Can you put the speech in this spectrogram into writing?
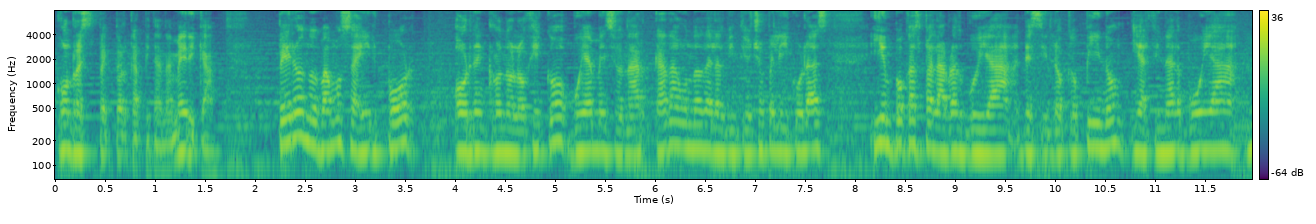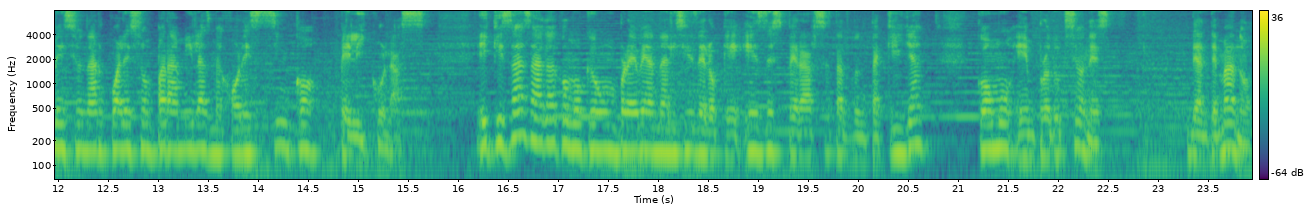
con respecto al Capitán América. Pero nos vamos a ir por orden cronológico voy a mencionar cada una de las 28 películas y en pocas palabras voy a decir lo que opino y al final voy a mencionar cuáles son para mí las mejores 5 películas. Y quizás haga como que un breve análisis de lo que es de esperarse tanto en taquilla como en producciones. De antemano,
